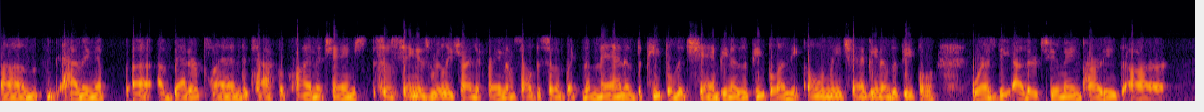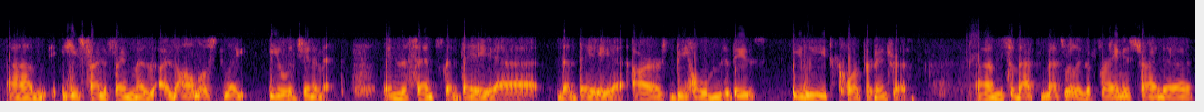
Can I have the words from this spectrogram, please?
um, having a, a, a better plan to tackle climate change. So Singh is really trying to frame himself as sort of like the man of the people, the champion of the people, and the only champion of the people, whereas the other two main parties are. Um, he's trying to frame them as, as almost like illegitimate in the sense that they uh, that they are beholden to these elite corporate interests. Um, so that's that's really the frame he's trying to,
